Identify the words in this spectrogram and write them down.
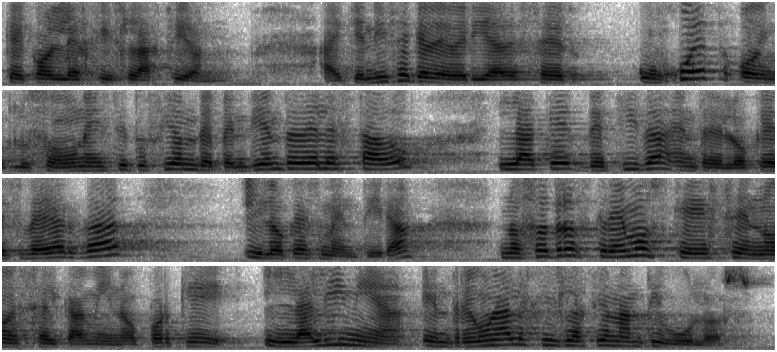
que con legislación. Hay quien dice que debería de ser un juez o incluso una institución dependiente del Estado la que decida entre lo que es verdad y lo que es mentira. Nosotros creemos que ese no es el camino, porque la línea entre una legislación antibulos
